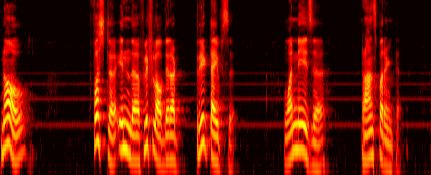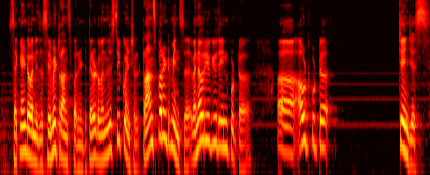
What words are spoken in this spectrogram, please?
Now, first uh, in the flip flop, there are three types. One is uh, transparent, second one is uh, semi transparent, third one is sequential. Transparent means uh, whenever you give the input, uh, output uh, changes.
